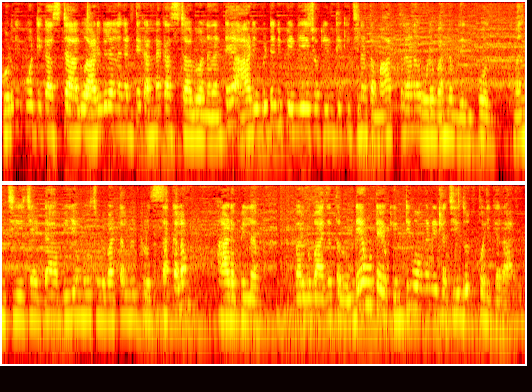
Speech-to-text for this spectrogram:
కొడుకు కోటి కష్టాలు ఆడపిల్లల కంటే కన్న కష్టాలు అన్నదంటే ఆడిబిడ్డని పెళ్ళి చేసి ఒక ఇంటికి ఇచ్చినంత మాత్రాన రుణబంధం దిగిపోదు మంచి చెడ్డ బియ్యం మూసుడు బట్టలు ఇప్పుడు సకలం ఆడపిల్ల పరుగు బాధ్యతలు ఉండే ఉంటాయి. ఒక ఇంటి వంగని ఇట్లా చేదుర్కొనికి రాదు.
